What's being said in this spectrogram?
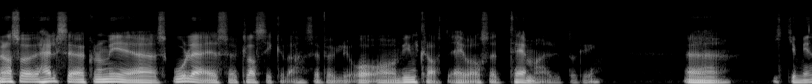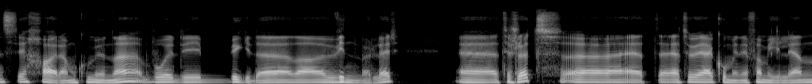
Men altså, helse, økonomi, eh, skole er klassikere, selvfølgelig. Og, og, vindkraft er jo også et tema rundt omkring. Uh, ikke minst i Haram kommune, hvor de bygde da vindmøller eh, til slutt. Eh, et, jeg tror jeg kom inn i familien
